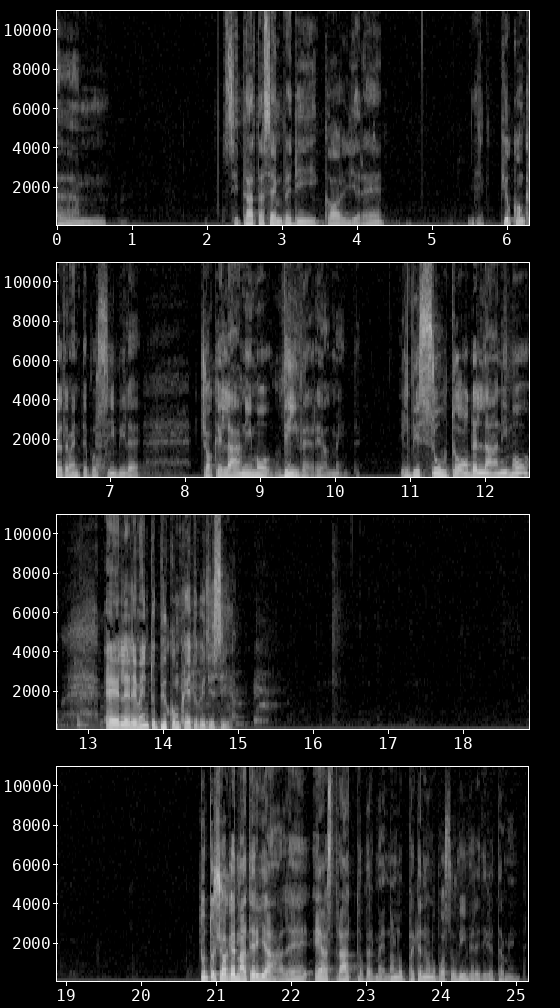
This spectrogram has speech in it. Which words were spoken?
Um, si tratta sempre di cogliere il più concretamente possibile ciò che l'animo vive realmente. Il vissuto dell'animo è l'elemento più concreto che ci sia. Tutto ciò che è materiale è astratto per me, non lo, perché non lo posso vivere direttamente.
